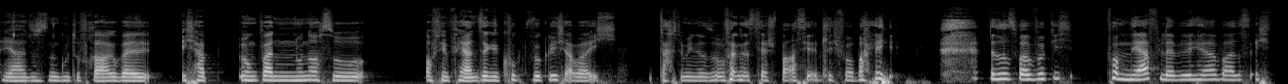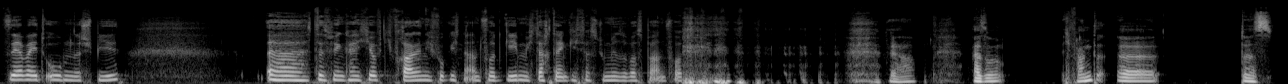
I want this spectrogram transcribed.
Ja, das ist eine gute Frage, weil ich habe irgendwann nur noch so auf dem Fernseher geguckt, wirklich, aber ich dachte mir nur so, wann ist der Spaß hier endlich vorbei? Also es war wirklich vom Nervlevel her war das echt sehr weit oben, das Spiel. Äh, deswegen kann ich dir auf die Frage nicht wirklich eine Antwort geben. Ich dachte eigentlich, dass du mir sowas beantwortest. Ja, also ich fand, äh, dass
